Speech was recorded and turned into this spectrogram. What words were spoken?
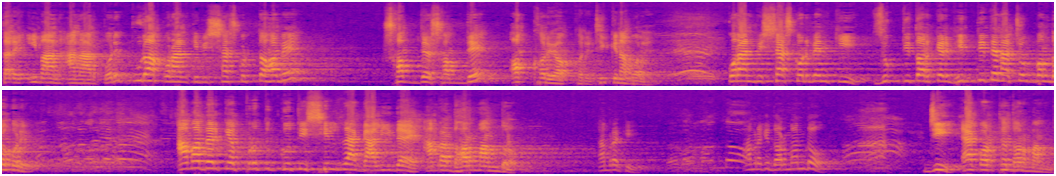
তাহলে ইমান আনার পরে পুরা কোরআনকে বিশ্বাস করতে হবে। শব্দে শব্দে, অক্ষরে অক্ষরে, ঠিক কিনা বলেন? কোরআন বিশ্বাস করবেন কি? যুক্তিতর্কের ভিত্তিতে না চোখ বন্ধ করে? আমাদেরকে প্রতিশ্রুতিশীলরা গালি দেয়, আমরা ধর্মান্ধ। আমরা কি? আমরা কি ধর্মান্ধ? জি এক অর্থে ধর্মান্ধ।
